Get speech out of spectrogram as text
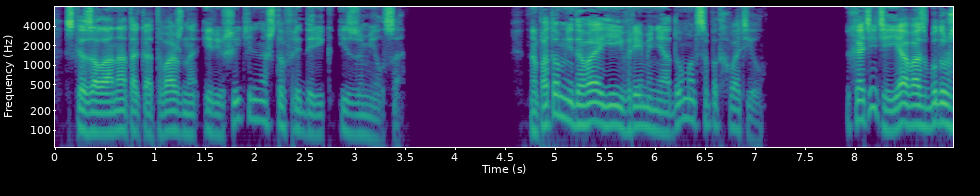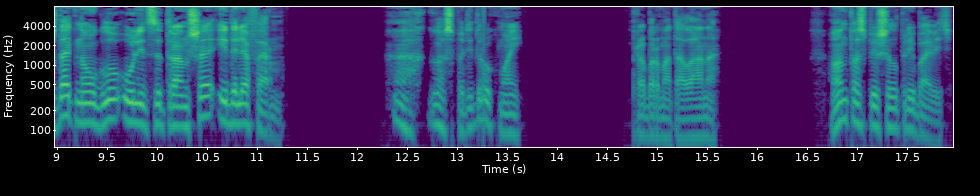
— сказала она так отважно и решительно, что Фредерик изумился. Но потом, не давая ей времени одуматься, подхватил. «Хотите, я вас буду ждать на углу улицы Транше и Деля Ферм?» «Ах, господи, друг мой!» — пробормотала она. Он поспешил прибавить.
